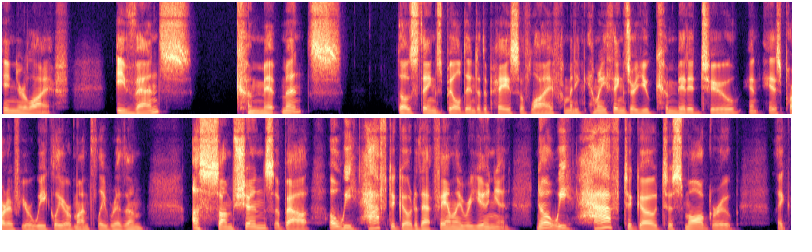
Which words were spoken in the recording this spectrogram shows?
in your life, events, commitments, those things build into the pace of life how many how many things are you committed to as part of your weekly or monthly rhythm assumptions about oh we have to go to that family reunion no we have to go to small group Like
